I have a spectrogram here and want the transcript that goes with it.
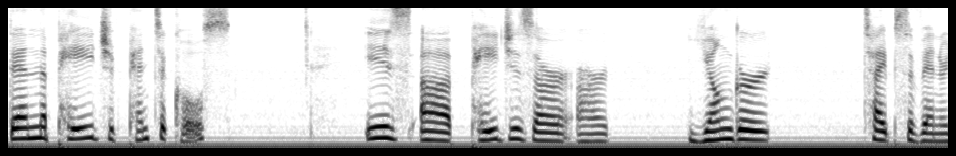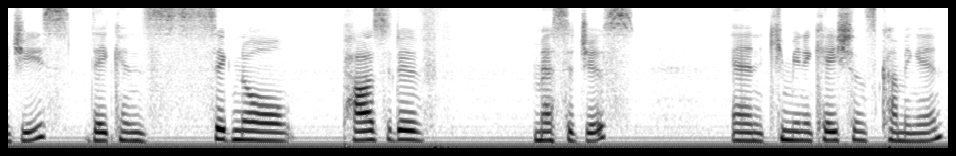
Then the Page of Pentacles is uh, pages are, are younger types of energies. They can signal positive messages and communications coming in.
